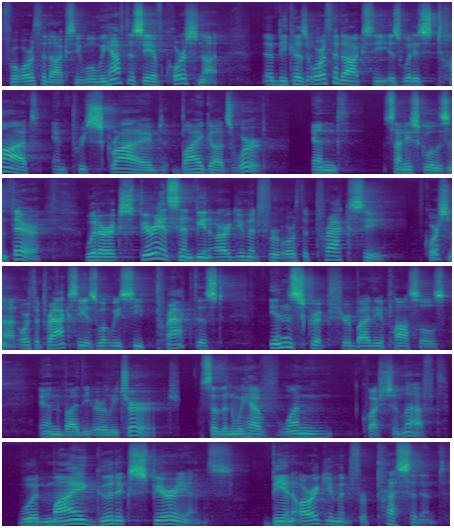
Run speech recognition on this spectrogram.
for orthodoxy? Well, we have to say, of course not, uh, because orthodoxy is what is taught and prescribed by God's word. And Sunday school isn't there. Would our experience then be an argument for orthopraxy? Of course not. Orthopraxy is what we see practiced in Scripture by the apostles and by the early church. So then we have one question left would my good experience be an argument for precedent?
